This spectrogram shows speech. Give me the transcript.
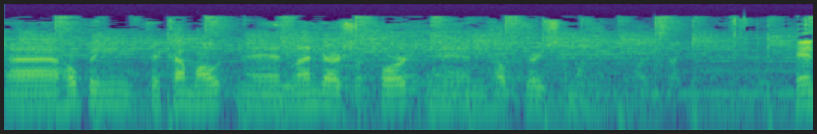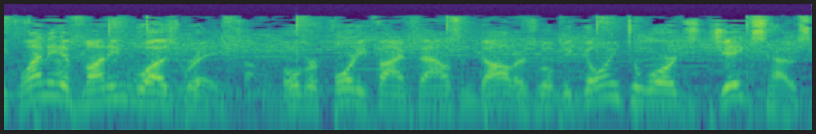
uh, hoping to come out and lend our support and help raise some money. And plenty of money was raised. Over $45,000 will be going towards Jake's House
